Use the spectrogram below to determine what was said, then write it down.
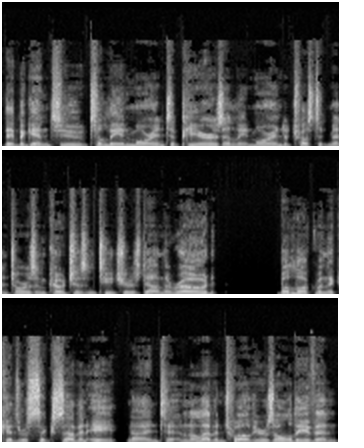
they begin to, to lean more into peers and lean more into trusted mentors and coaches and teachers down the road but look, when the kids were six, seven, eight, nine, 10, 11, 12 years old, even,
